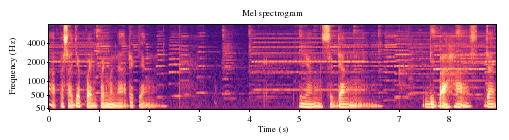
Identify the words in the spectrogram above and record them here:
apa saja poin-poin menarik yang yang sedang dibahas dan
